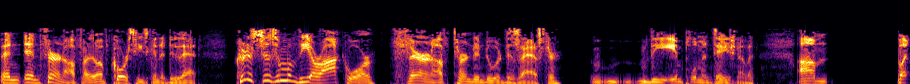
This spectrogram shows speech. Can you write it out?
and, and fair enough. Of course, he's going to do that. Criticism of the Iraq War, fair enough, turned into a disaster. The implementation of it. Um, but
